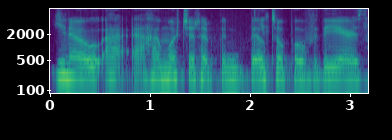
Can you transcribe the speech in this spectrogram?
You know, uh, how much it had been built up over the years.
